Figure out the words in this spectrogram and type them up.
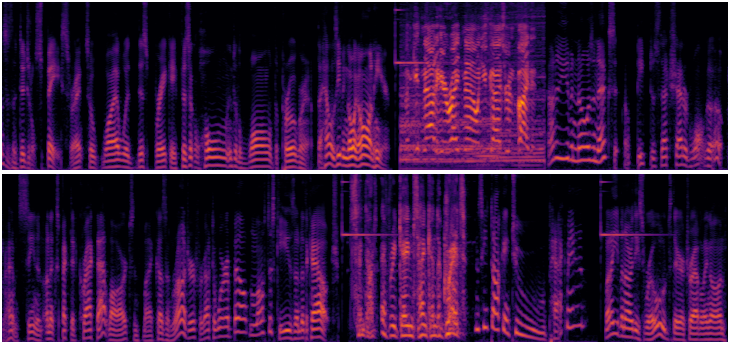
This is a digital space, right? So why would this break a physical hole into the wall of the program? The hell is even going on here? I'm getting out of here right now, and you guys are invited. How did he even know it was an exit? How deep does that shattered wall go? I haven't seen an unexpected crack that large since my cousin Roger forgot to wear a belt and lost his keys under the couch. Send out every game tank in the grid. Is he talking to Pac-Man? What even are these roads they're traveling on?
